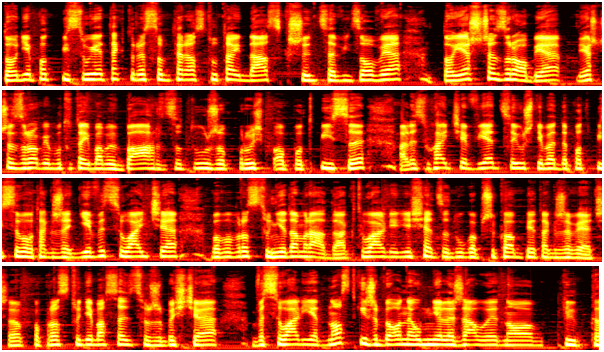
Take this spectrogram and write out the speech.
to nie podpisuję te, które są teraz tutaj na skrzynce widzowie, to jeszcze zrobię, jeszcze zrobię, bo tutaj mamy bardzo dużo próśb o podpisy, ale słuchajcie, więcej już nie będę podpisywał, także nie wysyłajcie, bo po prostu nie dam rady. Aktualnie nie siedzę długo przy kąpie, także wiecie, no, po prostu nie ma sensu, żebyście wysyłali jednostki, żeby one u mnie leżały, no, kilka,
